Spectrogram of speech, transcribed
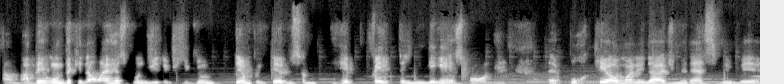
A, pergunta que não é respondida, que fica o tempo inteiro sendo refeita e ninguém responde, é por que a humanidade merece viver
